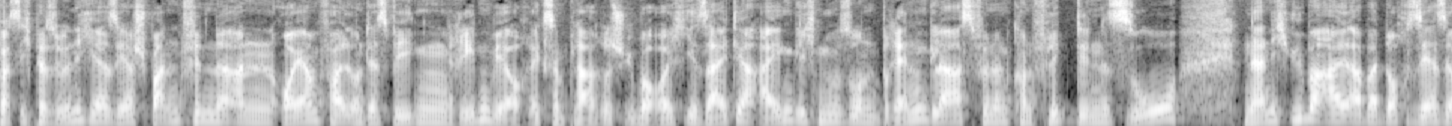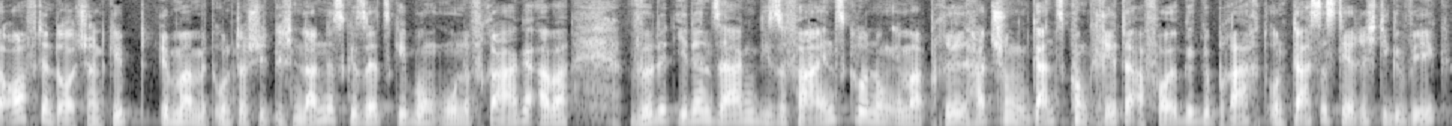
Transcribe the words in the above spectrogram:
Was ich persönlich ja sehr spannend finde an eurem Fall und deswegen reden wir auch exemplarisch über euch. Ihr seid ja eigentlich nur so ein Brennglas für einen Konflikt, den es so, na nicht überall, aber doch sehr, sehr oft in Deutschland gibt. Immer mit unterschiedlichen Landesgesetzgebungen, ohne Frage. Aber würdet ihr denn sagen, diese Vereinsgründung im April hat schon ganz konkrete Erfolge gebracht und das ist der richtige Weg?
